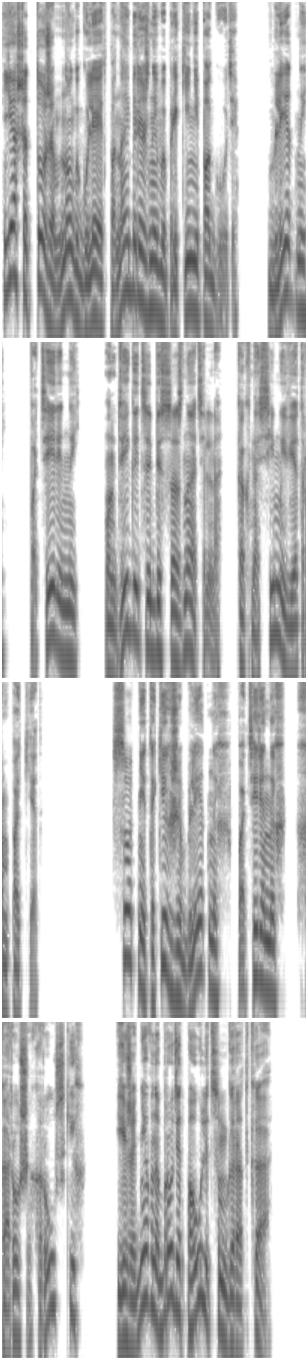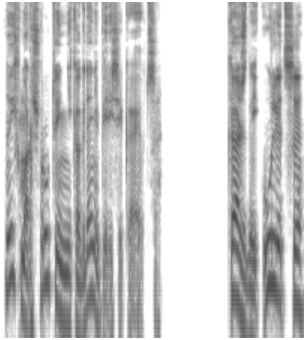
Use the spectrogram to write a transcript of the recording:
Яша тоже много гуляет по набережной вопреки непогоде. Бледный, потерянный, он двигается бессознательно, как носимый ветром пакет. Сотни таких же бледных, потерянных, хороших русских ежедневно бродят по улицам городка, но их маршруты никогда не пересекаются. Каждой улице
